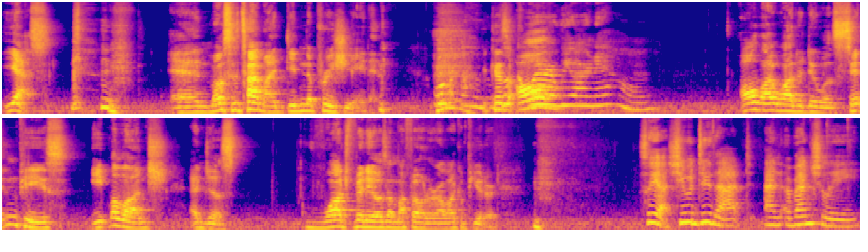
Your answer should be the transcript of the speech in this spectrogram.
Yes. and most of the time I didn't appreciate it. Well, uh, Because look all- where we are now. All I wanted to do was sit in peace, eat my lunch, and just watch videos on my phone or on my computer. So yeah, she would do that, and eventually,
